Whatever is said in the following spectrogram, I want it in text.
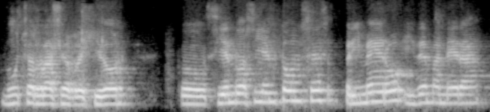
Muchas gracias, regidor. Siendo así entonces, primero y de manera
